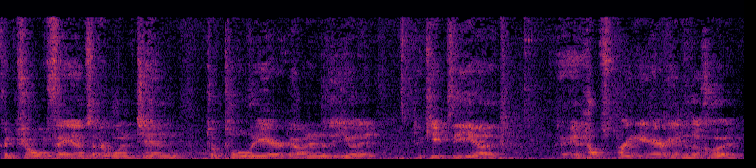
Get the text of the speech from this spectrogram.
control fans that are 110 to pull the air down into the unit to keep the, uh, it helps bring air into the hood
